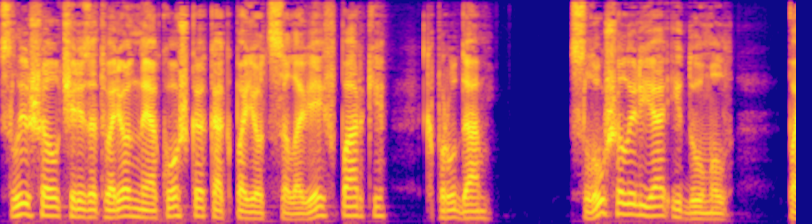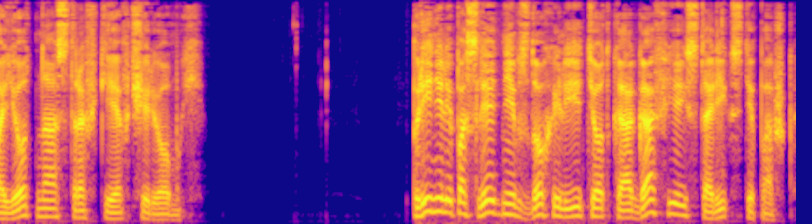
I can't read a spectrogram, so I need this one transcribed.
Слышал через отворенное окошко, как поет соловей в парке, к прудам. Слушал Илья и думал, поет на островке в Черемухе приняли последний вздох Ильи тетка Агафья и старик Степашка.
